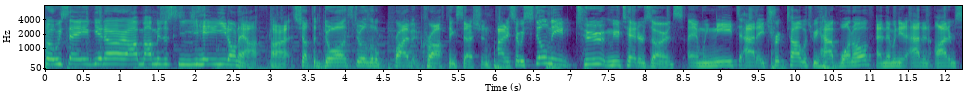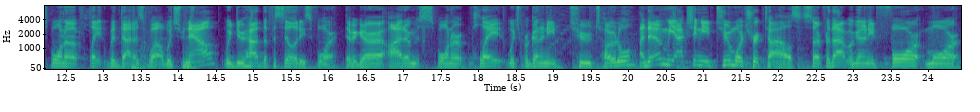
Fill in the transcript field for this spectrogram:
what we say you know i'm, I'm just eat on out. All right shut the door. Let's do a little private crafting session. All right so we still need two mutator zones and we need to add a trick tile which we have one of and then we need to add an item spawner plate with that as well which now we do have the facilities for. There we go item spawner plate which we're gonna need two total. And then we actually need two more trick tiles so for that we're gonna need four more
